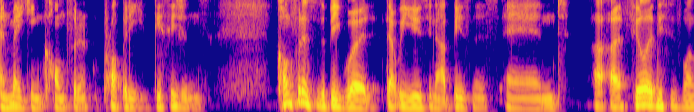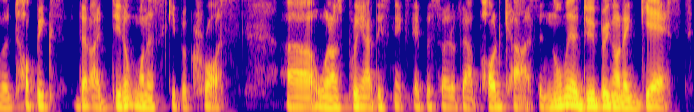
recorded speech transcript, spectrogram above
and making confident property decisions. Confidence is a big word that we use in our business, and uh, I feel like this is one of the topics that I didn't want to skip across uh, when I was putting out this next episode of our podcast. And normally I do bring on a guest.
